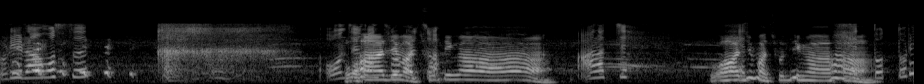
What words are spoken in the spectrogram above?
우리 라모스 언젠간 좋아하지 마, 초딩아. 알았지? 좋아하지 마, 초딩아. 헤또또리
